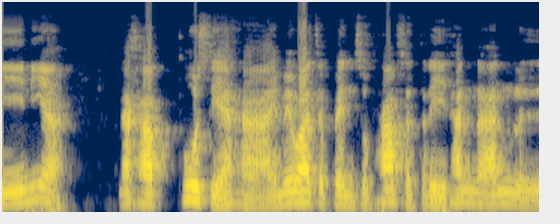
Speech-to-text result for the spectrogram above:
นี้เนี่ยนะครับผู้เสียหายไม่ว่าจะเป็นสุภาพสตรีท่านนั้น หรือ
